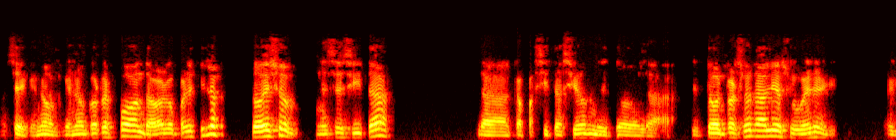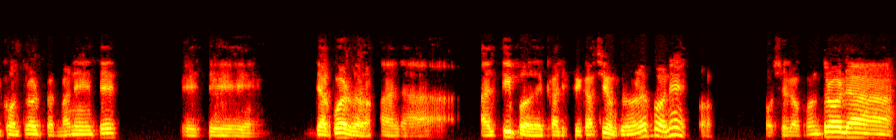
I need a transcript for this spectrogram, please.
no sé, que no, que no corresponda o algo por el estilo. Todo eso necesita la capacitación de, toda de todo el personal y a su vez el, control permanente este, de acuerdo la, al tipo de calificación que uno le pone, o, se lo controla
